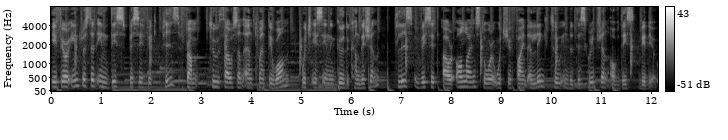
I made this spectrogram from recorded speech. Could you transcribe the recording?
If you're interested in this specific piece from 2021, which is in good condition, please visit our online store which you find a link to in the description of this video.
